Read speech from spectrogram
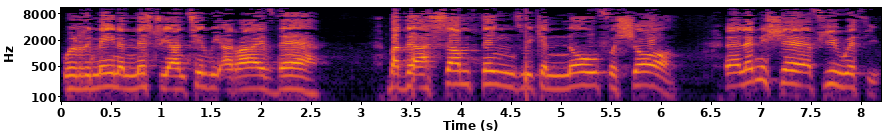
will remain a mystery until we arrive there. But there are some things we can know for sure. Uh, let me share a few with you.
